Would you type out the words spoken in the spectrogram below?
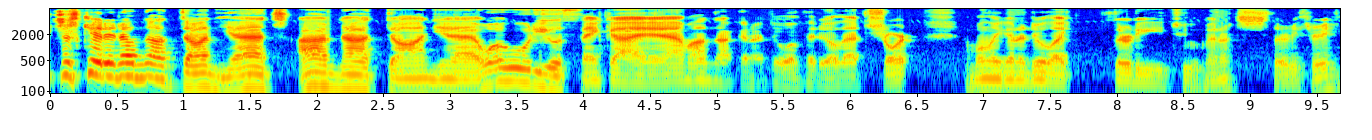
Just kidding. I'm not done yet. I'm not done yet. Well, who do you think I am? I'm not going to do a video that short. I'm only going to do like 32 minutes, 33.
